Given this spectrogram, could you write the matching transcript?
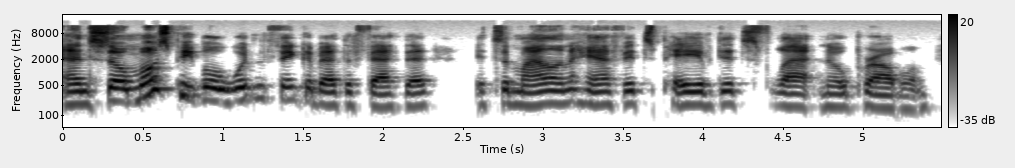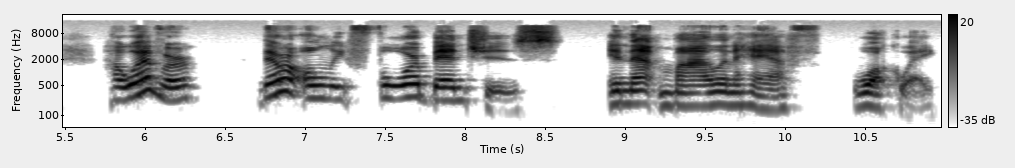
And so most people wouldn't think about the fact that it's a mile and a half, it's paved, it's flat, no problem. However, there are only four benches in that mile and a half walkway.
